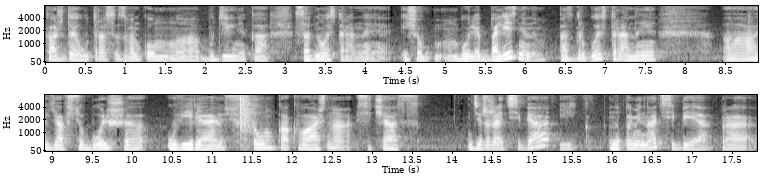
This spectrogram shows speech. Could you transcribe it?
каждое утро со звонком будильника с одной стороны еще более болезненным, а с другой стороны я все больше уверяюсь в том, как важно сейчас держать себя и напоминать себе про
